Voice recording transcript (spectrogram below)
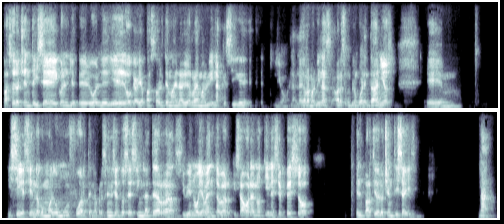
pasó el 86 con el, gol de Diego, que había pasado el tema de la guerra de Malvinas, que sigue, la, guerra de Malvinas, ahora se cumplieron 40 años, eh, y sigue siendo como algo muy fuerte en la presencia. Entonces, Inglaterra, si bien obviamente, a ver, quizá ahora no tiene ese peso el partido del 86, nada,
